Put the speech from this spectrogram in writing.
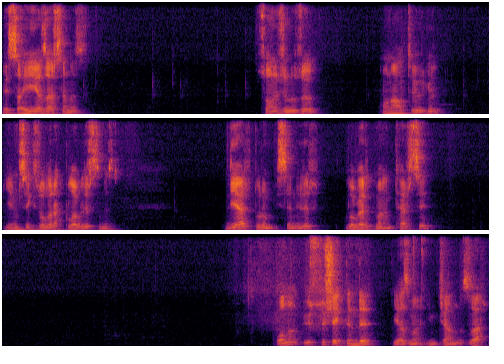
ve sayıyı yazarsanız sonucunuzu 16,28 olarak bulabilirsiniz. Diğer durum ise nedir? Logaritmanın tersi onun üstü şeklinde yazma imkanınız var.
